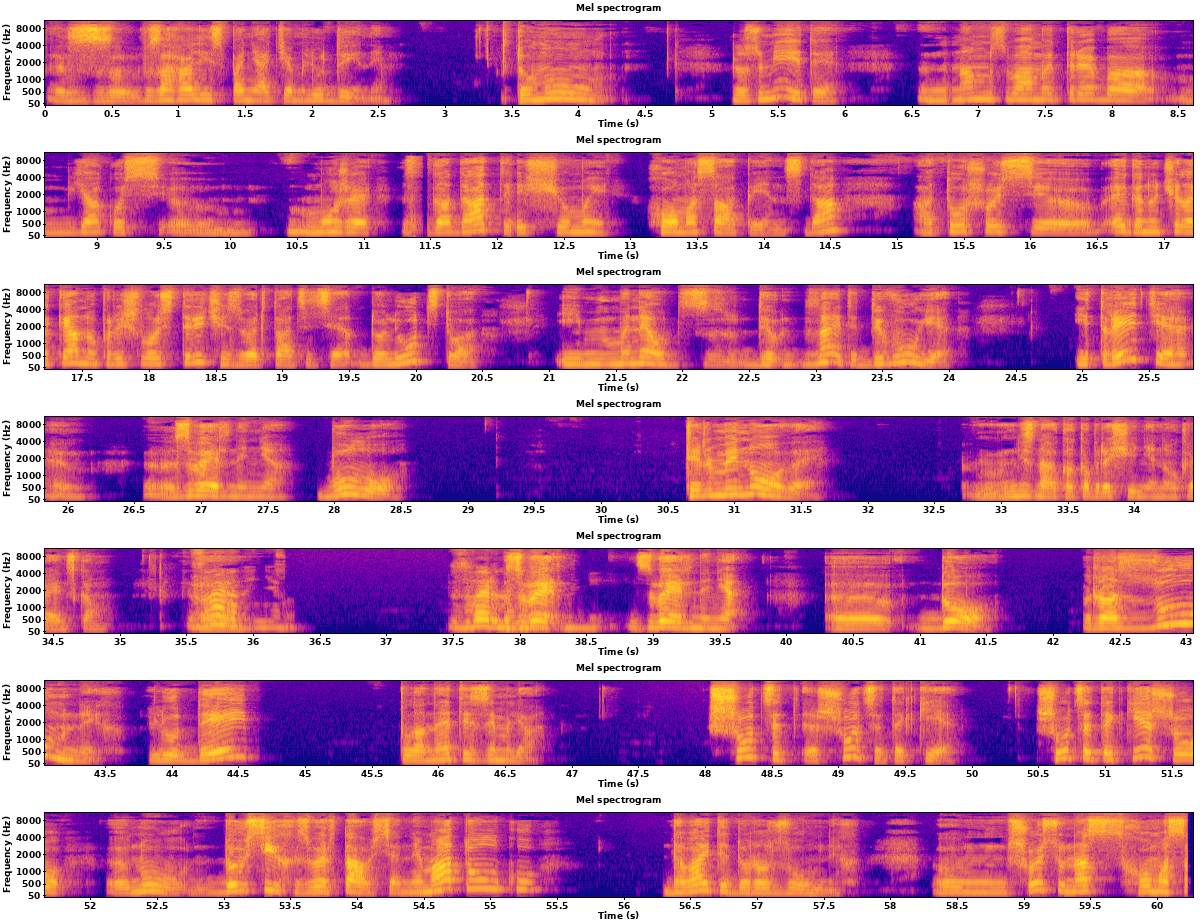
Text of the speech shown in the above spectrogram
з, взагалі з поняттям людини. Тому, розумієте, нам з вами треба якось, ем, може, згадати, що ми Homo sapiens, да? а то щось е, Егану Челакяну прийшлось тричі звертатися до людства, і мене, от, знаєте, дивує. І третє е, е, звернення було термінове, не знаю, як обращення на українському. Е, Звернення. Звернення. звернення, звернення е, до розумних людей планети Земля. Що це, що це таке? Що це таке, що е, ну, до всіх звертався нема толку, давайте до розумних. Ем, Щось у нас Homo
